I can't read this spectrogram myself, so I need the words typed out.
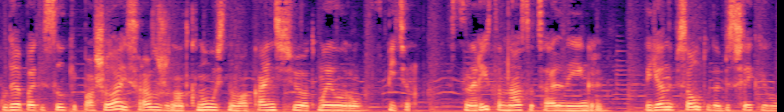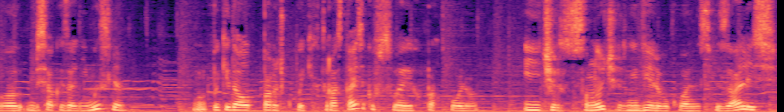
куда я по этой ссылке пошла и сразу же наткнулась на вакансию от Mail.ru в Питер сценаристом на социальные игры. Я написала туда без, всякого, без всякой задней мысли, покидала парочку каких-то рассказиков в своих портфолио, и через, со мной через неделю буквально связались,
